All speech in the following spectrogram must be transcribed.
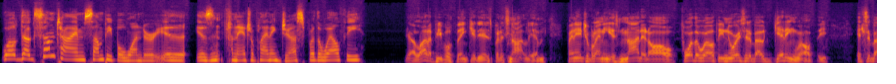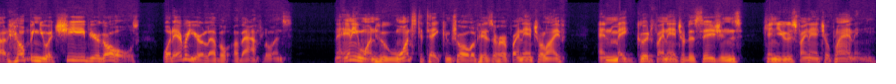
Well, Doug, sometimes some people wonder isn't financial planning just for the wealthy? Yeah, a lot of people think it is, but it's not, Liam. Financial planning is not at all for the wealthy, nor is it about getting wealthy. It's about helping you achieve your goals, whatever your level of affluence. Now, anyone who wants to take control of his or her financial life and make good financial decisions can use financial planning.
